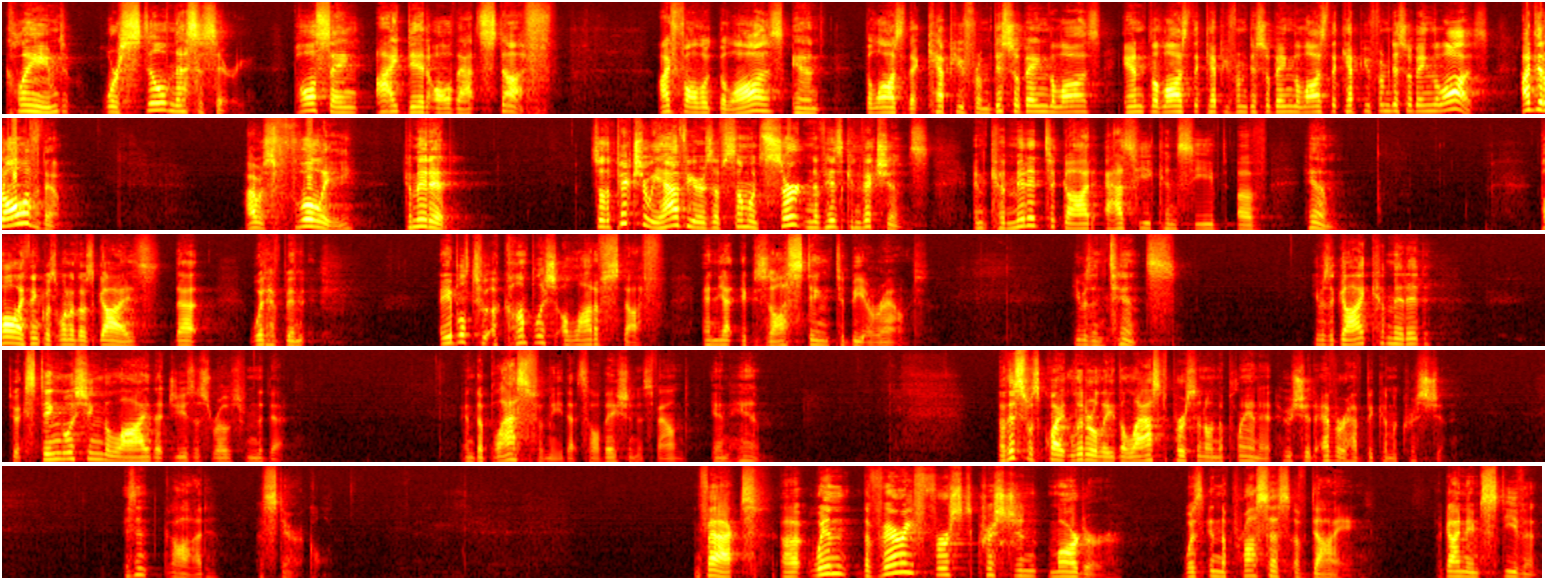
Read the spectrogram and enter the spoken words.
claimed were still necessary. Paul's saying, I did all that stuff. I followed the laws and the laws that kept you from disobeying the laws and the laws that kept you from disobeying the laws that kept you from disobeying the laws. I did all of them. I was fully committed. So the picture we have here is of someone certain of his convictions and committed to God as he conceived of him. Paul, I think, was one of those guys that would have been able to accomplish a lot of stuff and yet exhausting to be around. He was intense. He was a guy committed to extinguishing the lie that Jesus rose from the dead and the blasphemy that salvation is found in him. Now, this was quite literally the last person on the planet who should ever have become a Christian. Isn't God hysterical? In fact, uh, when the very first Christian martyr was in the process of dying, a guy named Stephen,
